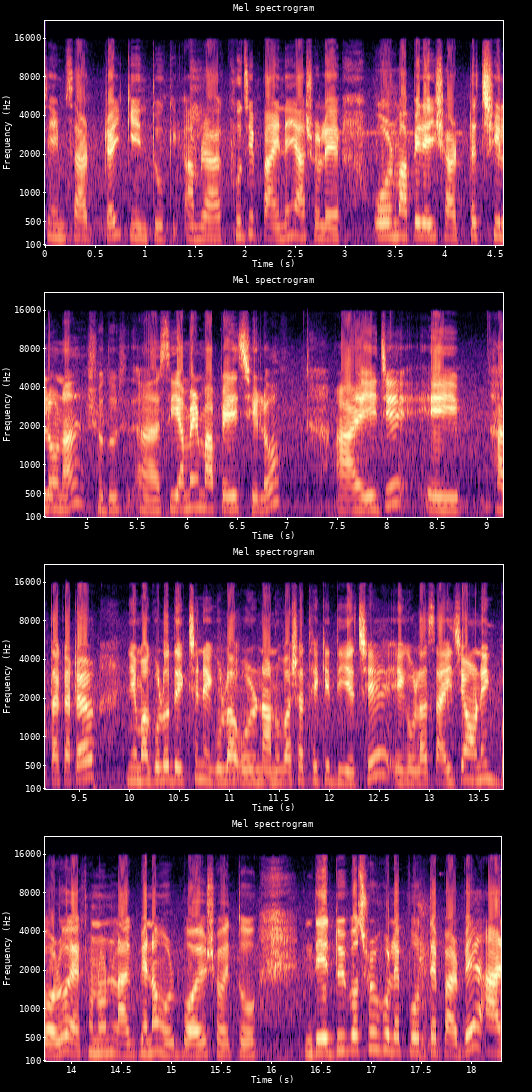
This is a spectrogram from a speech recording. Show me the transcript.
সেম শার্টটাই কিন্তু আমরা খুঁজে পাই নাই। আসলে ওর মাপের এই শার্টটা ছিল না, শুধু সিয়ামের মাপেরই ছিল। আর এই যে এই হাতা কাটা নেমাগুলো দেখছেন, এগুলো ওর নানু বাসা থেকে দিয়েছে। এগুলা সাইজে অনেক বড়, এখনও লাগবে না, ওর বয়স হয়তো দেড় দুই বছর হলে পরতে পারবে। আর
